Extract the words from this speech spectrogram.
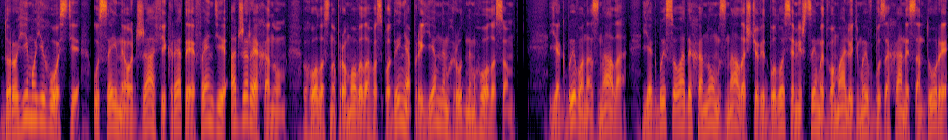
Дорогі мої гості, Усейне Оджа, Фікрете Ефенді, Аджере Ханум, голосно промовила господиня приємним грудним голосом. Якби вона знала, якби Суаде Ханум знала, що відбулося між цими двома людьми в Бузахани Сандури,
